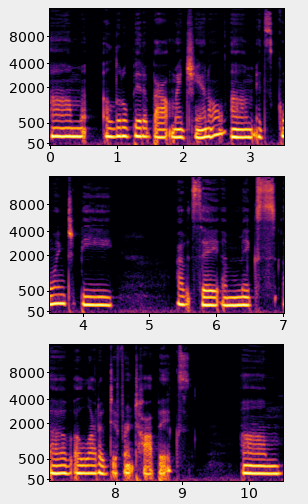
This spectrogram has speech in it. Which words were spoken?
Um, a little bit about my channel. Um, it's going to be, I would say, a mix of a lot of different topics. Um,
